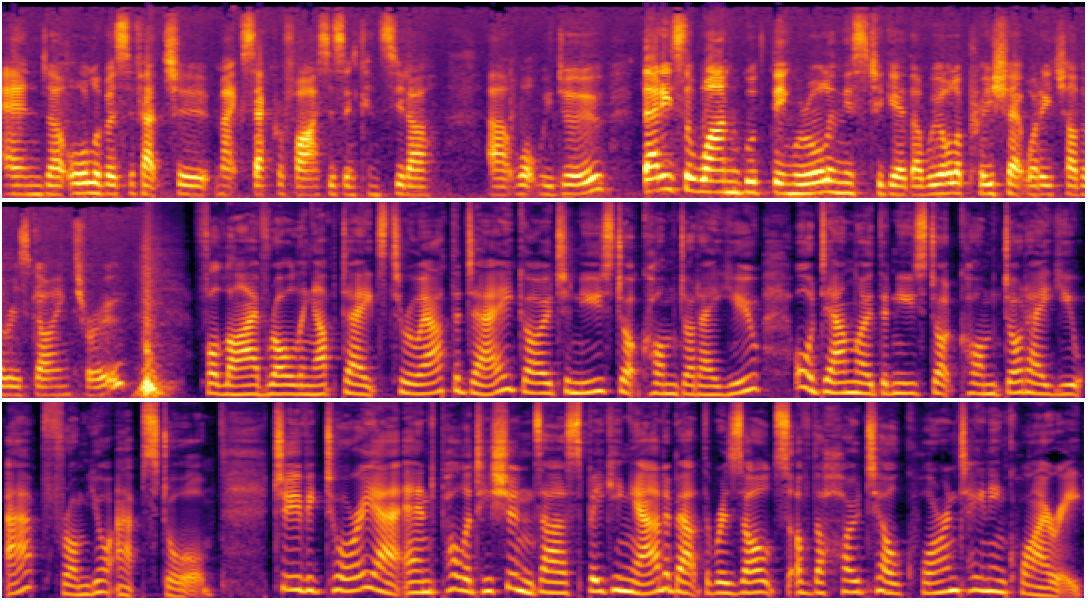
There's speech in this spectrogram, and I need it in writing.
and uh, all of us have had to make sacrifices and consider uh, what we do. That is the one good thing. We're all in this together. We all appreciate what each other is going through. For live rolling updates throughout the day, go to news.com.au or download the news.com.au app from your app store. To Victoria, and politicians are speaking out about the results of the hotel quarantine inquiry.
